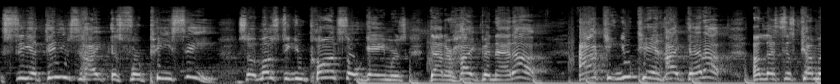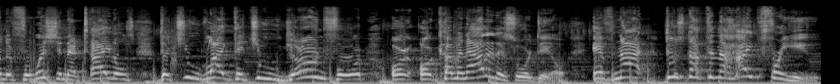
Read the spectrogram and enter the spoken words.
Sea of Thieves hype is for PC. So most of you console gamers that are hyping that up, I can you can't hype that up unless it's coming to fruition that titles that you like that you yearn for are, are coming out of this ordeal. If not, there's nothing to hype for you.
